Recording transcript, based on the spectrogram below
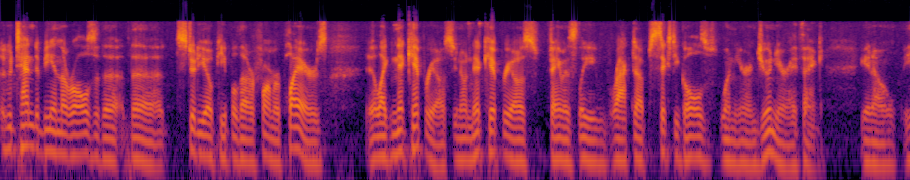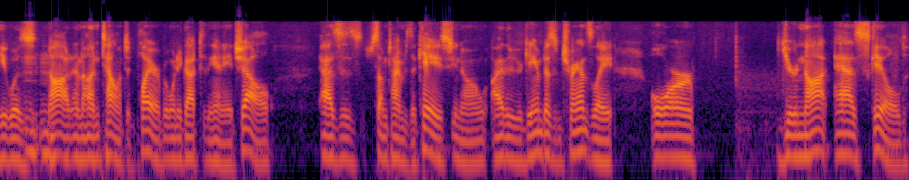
who tend to be in the roles of the the studio people that are former players, like Nick Kypreos. You know, Nick Kypreos famously racked up 60 goals one year in junior, I think. You know, he was mm-hmm. not an untalented player, but when he got to the NHL, as is sometimes the case, you know, either your game doesn't translate or you're not as skilled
